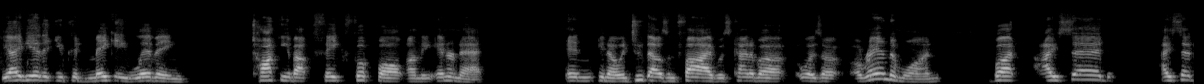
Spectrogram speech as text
the idea that you could make a living talking about fake football on the internet in you know in 2005 was kind of a was a, a random one. But i said i said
